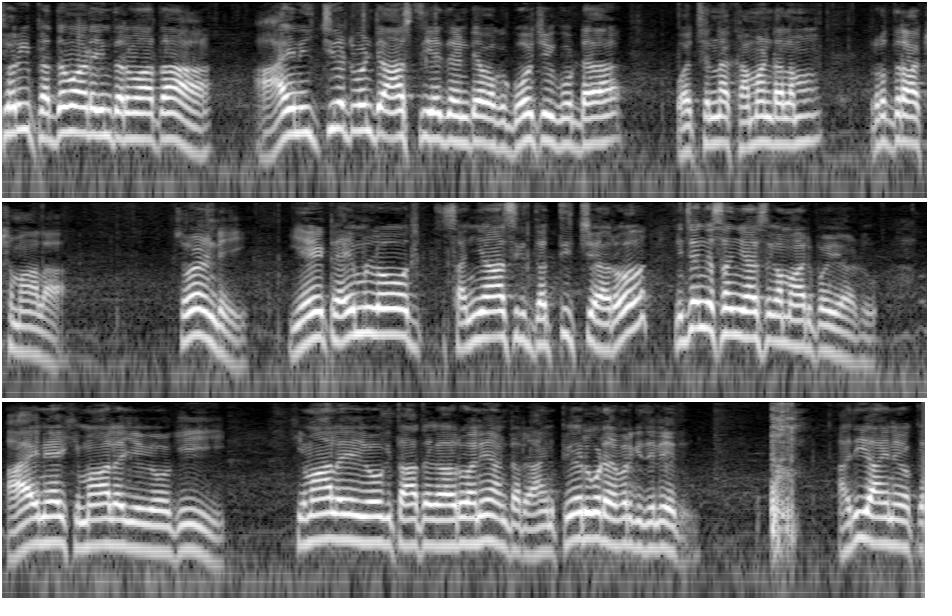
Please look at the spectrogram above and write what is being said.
చివరికి పెద్దవాడైన తర్వాత ఆయన ఇచ్చినటువంటి ఆస్తి ఏదంటే ఒక గోచిగుడ్డ ఒక చిన్న కమండలం రుద్రాక్షమాల చూడండి ఏ టైంలో సన్యాసికి దత్తిచ్చారో నిజంగా సన్యాసిగా మారిపోయాడు ఆయనే హిమాలయ యోగి హిమాలయ యోగి తాతగారు అని అంటారు ఆయన పేరు కూడా ఎవరికి తెలియదు అది ఆయన యొక్క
